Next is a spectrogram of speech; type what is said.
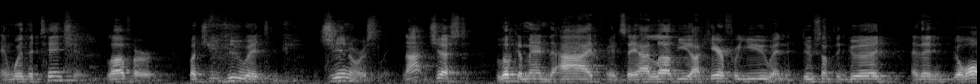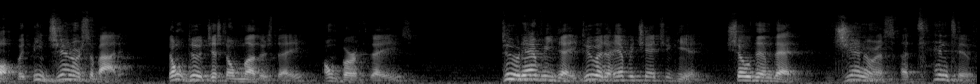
and with attention love her but you do it generously, not just look a man in the eye and say, I love you, I care for you, and do something good, and then go off. But be generous about it. Don't do it just on Mother's Day, on birthdays. Do it every day. Do it every chance you get. Show them that generous, attentive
